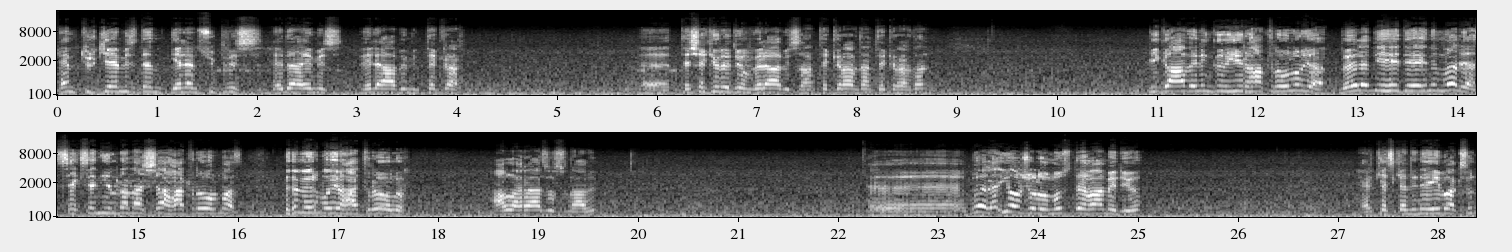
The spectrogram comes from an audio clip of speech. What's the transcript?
Hem Türkiye'mizden gelen sürpriz hediyemiz Veli abimin tekrar ee, teşekkür ediyorum Veli abi sana tekrardan tekrardan. Bir kahvenin gıyır hatırı olur ya böyle bir hediyenin var ya 80 yıldan aşağı hatırı olmaz. Ömür boyu hatırı olur. Allah razı olsun abim Ee, böyle yolculuğumuz devam ediyor. Herkes kendine iyi baksın.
